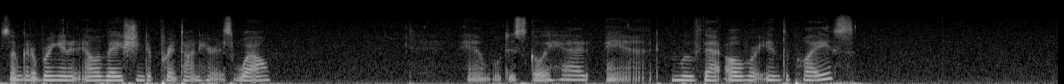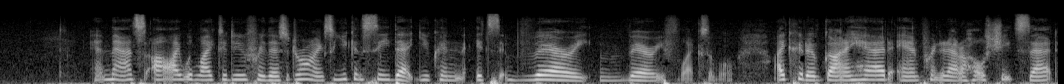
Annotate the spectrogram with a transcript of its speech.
So I'm going to bring in an elevation to print on here as well. And we'll just go ahead and move that over into place. And that's all I would like to do for this drawing. So you can see that you can, it's very, very flexible. I could have gone ahead and printed out a whole sheet set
